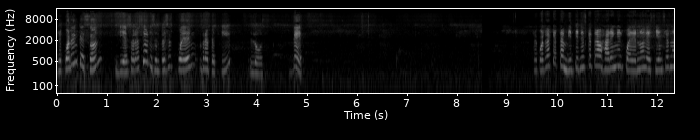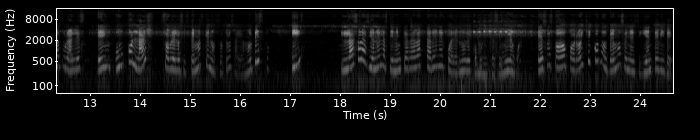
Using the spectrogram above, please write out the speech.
Recuerden que son 10 oraciones, entonces pueden repetir los verbos. Recuerda que también tienes que trabajar en el cuaderno de ciencias naturales en un collage sobre los sistemas que nosotros hayamos visto. Y las oraciones las tienen que redactar en el cuaderno de comunicación y lenguaje. Eso es todo por hoy chicos, nos vemos en el siguiente video.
